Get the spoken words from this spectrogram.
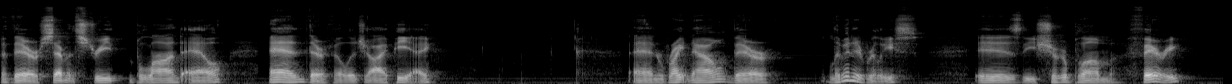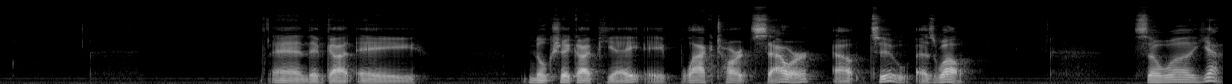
their 7th Street Blonde Ale and their Village IPA. And right now, their limited release is the Sugar Plum Fairy. And they've got a milkshake IPA, a black tart sour out too, as well. So, uh, yeah,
